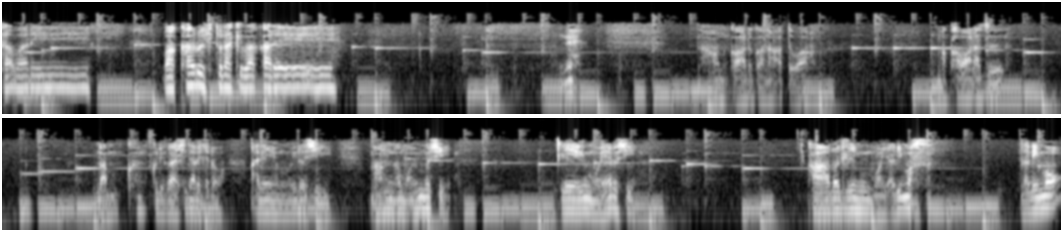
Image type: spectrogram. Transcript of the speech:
伝われ。わかる人だけわかれ。ね。なんかあるかな、あとは。まあ、変わらず、まあ、繰り返しだけど、アニメも見るし、漫画も読むし、ゲームもやるし、カードゲームもやります。何も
